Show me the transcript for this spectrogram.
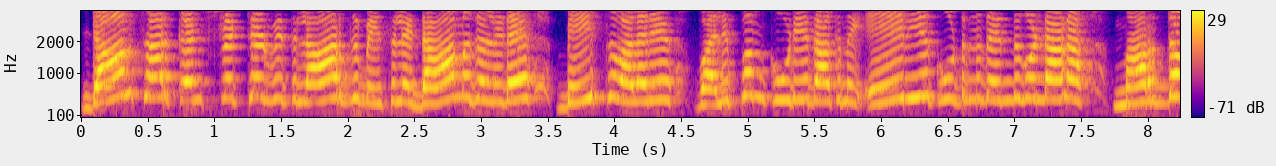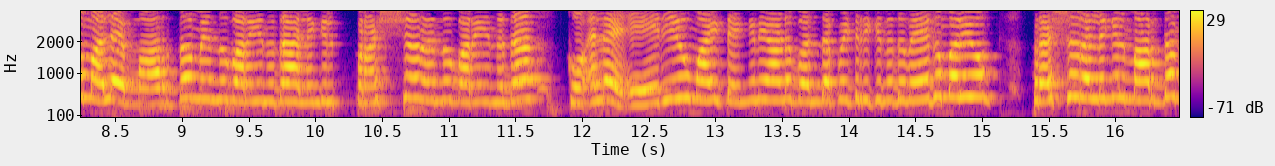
Dams are constructed with large base അല്ലെ? ഡാമുകളുടെ ബേസ് വളരെ വലിപ്പം കൂടിയതാക്കുന്ന ഏരിയ കൂട്ടുന്നത് എന്തുകൊണ്ടാണ്? മർദ്ദം അല്ലെ? മർദ്ദം എന്ന് പറയുന്നത് അല്ലെങ്കിൽ പ്രഷർ എന്ന് പറയുന്നത് അല്ലെ? ഏരിയയുമായിട്ട് എങ്ങനെയാണ് ബന്ധപ്പെട്ടിരിക്കുന്നത്? വേഗം പറയൂ. പ്രഷർ അല്ലെങ്കിൽ മർദ്ദം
